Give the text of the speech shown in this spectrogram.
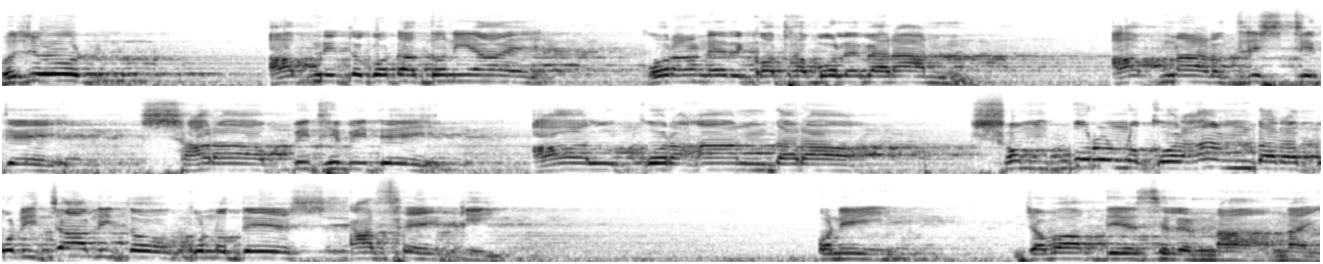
হুজুর আপনি তো গোটা দুনিয়ায় কোরআনের কথা বলে বেড়ান। আপনার দৃষ্টিতে সারা পৃথিবীতে আল কোরআন দ্বারা, সম্পূর্ণ কোরআন দ্বারা পরিচালিত কোনো দেশ আছে কি? উনি জবাব দিয়েছিলেন, না, নাই।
